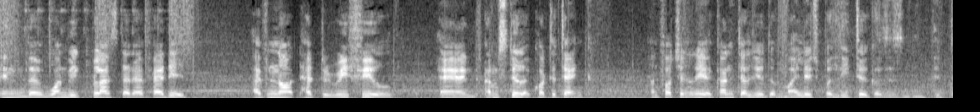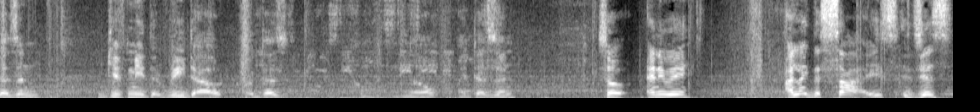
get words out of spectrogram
in the one week plus that I've had it, I've not had to refuel and I'm still at quarter tank. Unfortunately, I can't tell you the mileage per liter because it doesn't give me the readout. Or does? No, it doesn't. So anyway, I like the size. It's just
